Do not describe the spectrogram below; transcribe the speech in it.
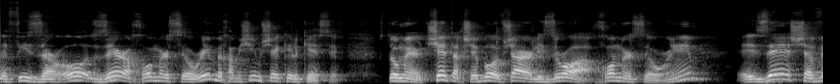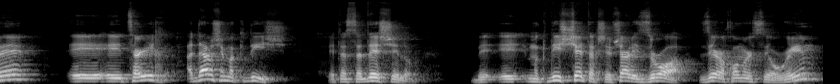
לפי זרעו זרע חומר שעורים בחמישים שקל כסף. זאת אומרת שטח שבו אפשר לזרוע חומר שעורים אה, זה שווה, אה, אה, צריך, אדם שמקדיש את השדה שלו, מקדיש שטח שאפשר לזרוע זרע חומר שעורים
